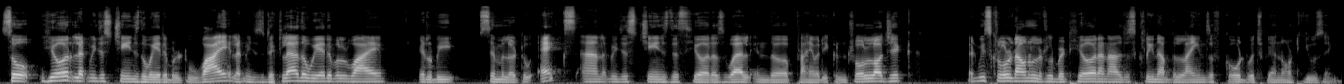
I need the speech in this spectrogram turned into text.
So here, let me just change the variable to y. Let me just declare the variable y. It'll be similar to x. And let me just change this here as well in the primary control logic. Let me scroll down a little bit here and I'll just clean up the lines of code which we are not using.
